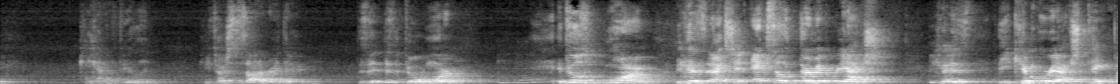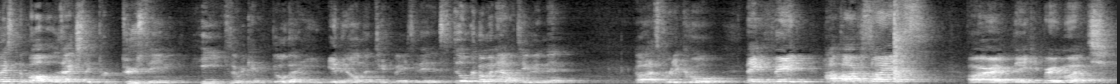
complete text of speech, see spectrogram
can you kind of feel it? Can you touch the side right there? Does it, does it feel warm? Mm-hmm. It feels warm because it's actually an exothermic reaction. Because the chemical reaction taking place in the bottle is actually producing heat, so we can feel that heat in the elephant toothpaste. And it's still coming out too, isn't it? Oh, that's pretty cool. Thank you, Faith. Hot for Science. All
